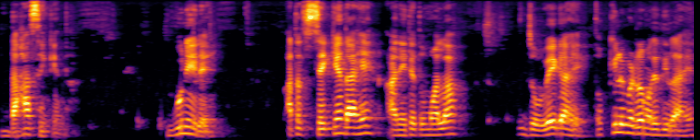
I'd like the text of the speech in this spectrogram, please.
दहा सेकंद. गुणिले. आता सेकंद आहे आणि इथे तुम्हाला जो वेग आहे तो किलोमीटरमध्ये दिला आहे.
